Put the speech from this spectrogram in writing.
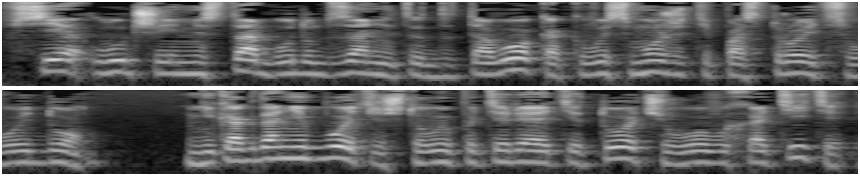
все лучшие места будут заняты до того, как вы сможете построить свой дом. Никогда не бойтесь, что вы потеряете то, чего вы хотите,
